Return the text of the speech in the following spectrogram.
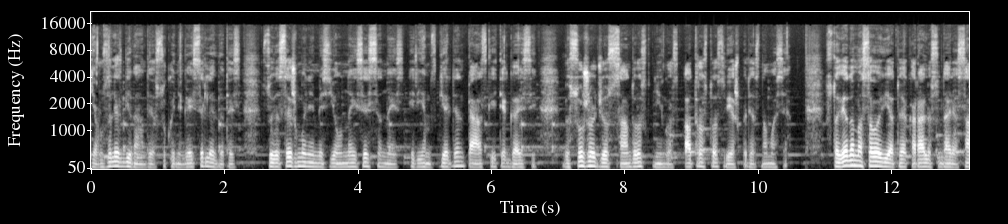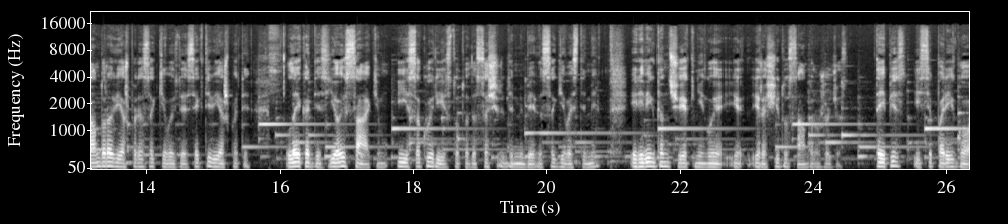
Jeruzalės gyventojais, su kunigais ir levitais, su visais žmonėmis jaunais ir senais, ir jiems girdint perskaitė garsiai visus žodžius sandoros knygos atrastos viešpatės namuose. Stovėdamas savo vietoje, karalius sudarė sandorą viešpatės akivaizdoje siekti viešpatį, laikantis jo įsakymų, įsakų ir įstotų visą širdimi bei visą gyvastimi ir įvykdant šioje knygoje įrašytus sandoros žodžius. Taip jis įsipareigo,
